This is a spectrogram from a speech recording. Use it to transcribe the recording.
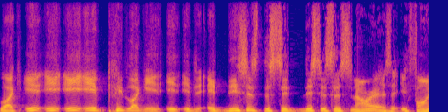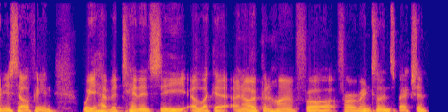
Like it, it, it, it like it, it, it, this is the this is the scenarios that you find yourself in where you have a tendency, uh, like a, an open home for for a rental inspection,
